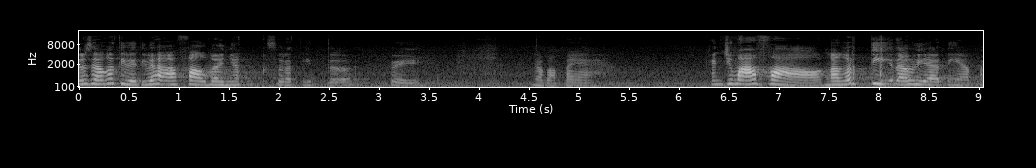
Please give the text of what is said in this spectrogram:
Terus aku tiba-tiba hafal banyak surat itu. Nggak apa-apa ya. Kan cuma hafal nggak ngerti tapi artinya apa.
